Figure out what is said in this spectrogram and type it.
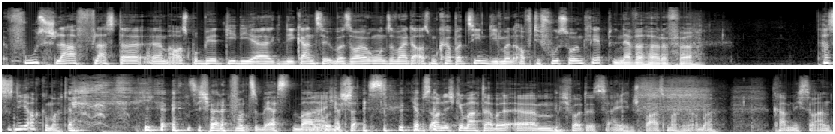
Fußschlafpflaster ähm, ausprobiert, die dir die ganze Übersäuerung und so weiter aus dem Körper ziehen, die man auf die Fußsohlen klebt? Never heard of her. Hast du es nicht auch gemacht? ich höre davon zum ersten Mal, Nein, ich ohne Scheiß. Ich habe es auch nicht gemacht, aber ähm, ich wollte es eigentlich einen Spaß machen, aber kam nicht so an.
